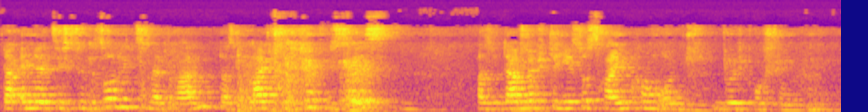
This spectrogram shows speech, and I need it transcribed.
da ändert sich sowieso nichts mehr dran, das bleibt so, wie es ist. Also da möchte Jesus reinkommen und einen Durchbruch schenken.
